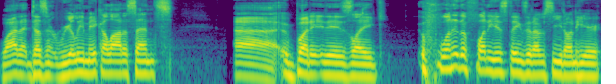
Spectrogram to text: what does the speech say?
why that doesn't really make a lot of sense. Uh, but it is like one of the funniest things that I've seen on here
